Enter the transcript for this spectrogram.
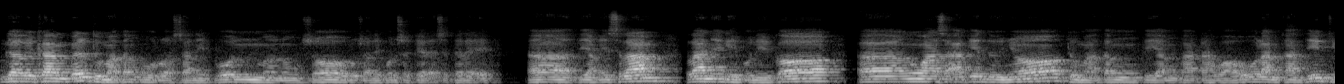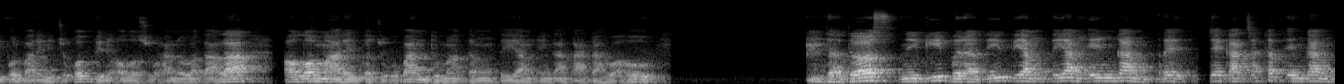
gawe gampil dumateng urusanipun menungso urusanipun sederek-sederek uh, tiang Islam. Lan inggih punika uh, nguasakake donya dumateng tiang kathah wau lan kanthi dipun paringi cukup dening Allah Subhanahu wa taala Allah maring kecukupan dumateng tiang ingkang kathah wau. Dados niki berarti tiang-tiang ingkang cekat-ceket ingkang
